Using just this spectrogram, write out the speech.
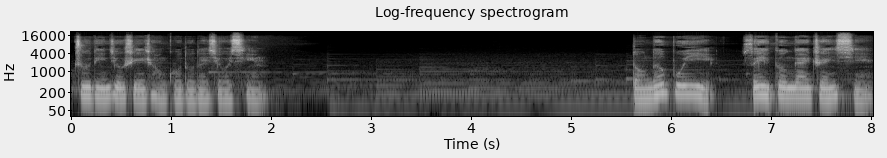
注定就是一场孤独的修行。懂得不易，所以更该珍惜。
